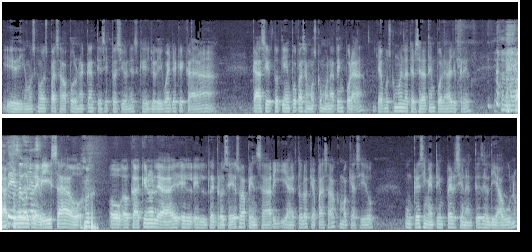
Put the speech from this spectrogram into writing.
Digamos que hemos pasado por una cantidad de situaciones que yo le digo a ella que cada cada cierto tiempo pasamos como una temporada, llevamos como en la tercera temporada yo creo. Cada que uno la revisa o, o, cada que uno le da el, el retroceso a pensar y, a ver todo lo que ha pasado, como que ha sido un crecimiento impresionante desde el día uno.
